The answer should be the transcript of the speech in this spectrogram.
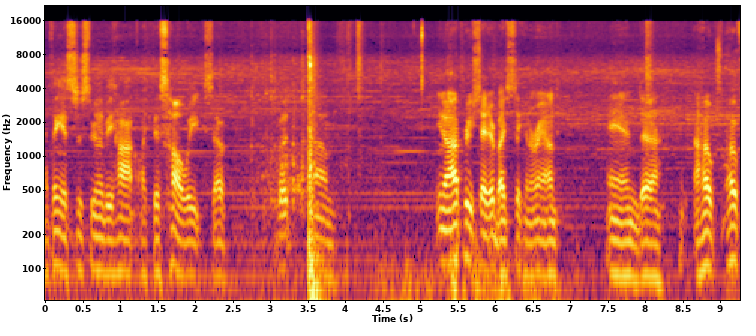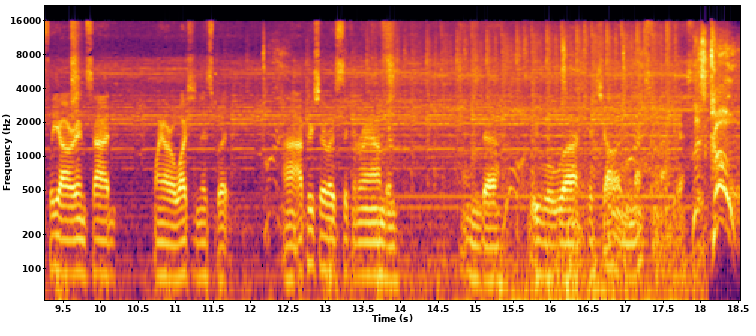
I think it's just gonna be hot like this all week. So, but, um, you know, I appreciate everybody sticking around and uh, I hope, hopefully y'all are inside while y'all are watching this, but uh, I appreciate everybody sticking around and, and uh, we will uh, catch y'all in the next one, I guess. Let's go!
